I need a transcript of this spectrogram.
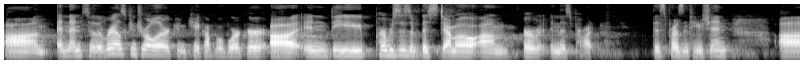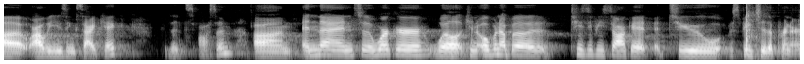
Um, and then so the Rails controller can kick up a worker. Uh, in the purposes of this demo, um, or in this, this presentation, uh, I'll be using Sidekiq. That's awesome. Um, and then, so the worker will can open up a TCP socket to speak to the printer.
